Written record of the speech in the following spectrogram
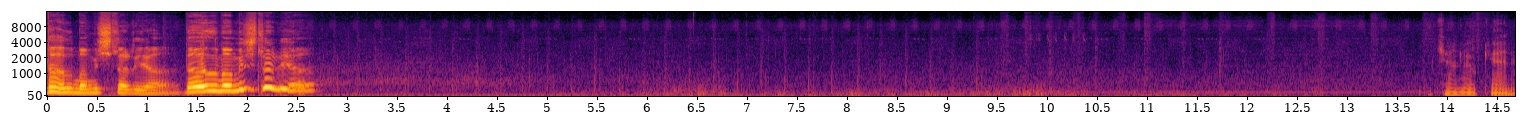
dağılmamışlar ya. Dağılmamışlar ya. İmkanı yok yani.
